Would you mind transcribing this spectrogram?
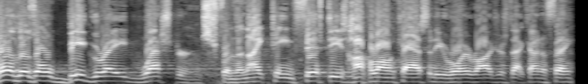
one of those old B grade westerns from the 1950s, Hopalong Cassidy, Roy Rogers, that kind of thing.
